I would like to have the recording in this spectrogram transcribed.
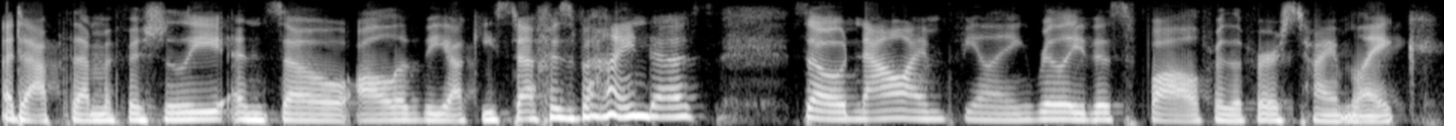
adopt them officially. And so all of the yucky stuff is behind us. So now I'm feeling really this fall for the first time like,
